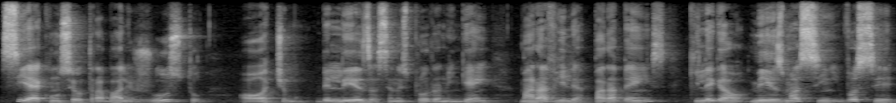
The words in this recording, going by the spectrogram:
Se é com o seu trabalho justo, ótimo, beleza, você não explorou ninguém, maravilha, parabéns, que legal. Mesmo assim, você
